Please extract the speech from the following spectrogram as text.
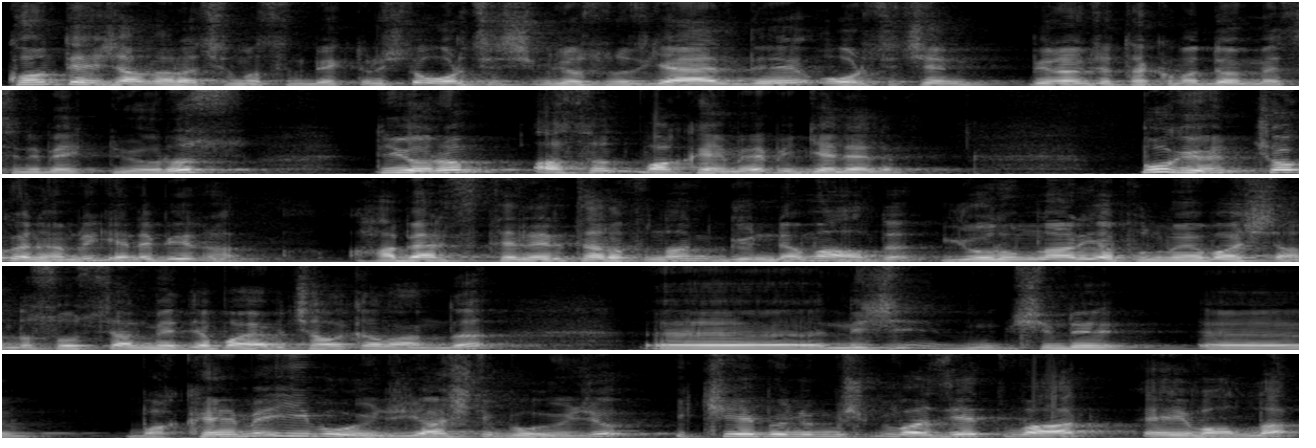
Kontenjanlar açılmasını bekliyoruz. İşte Orsic biliyorsunuz geldi. Orsic'in bir önce takıma dönmesini bekliyoruz diyorum. Asıl Vakayeme'ye bir gelelim. Bugün çok önemli yine bir haber siteleri tarafından gündeme aldı. Yorumlar yapılmaya başlandı. Sosyal medya bayağı bir çalkalandı. Ee, şimdi e, Vakayeme iyi bir oyuncu, yaşlı bir oyuncu. İkiye bölünmüş bir vaziyet var. Eyvallah.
